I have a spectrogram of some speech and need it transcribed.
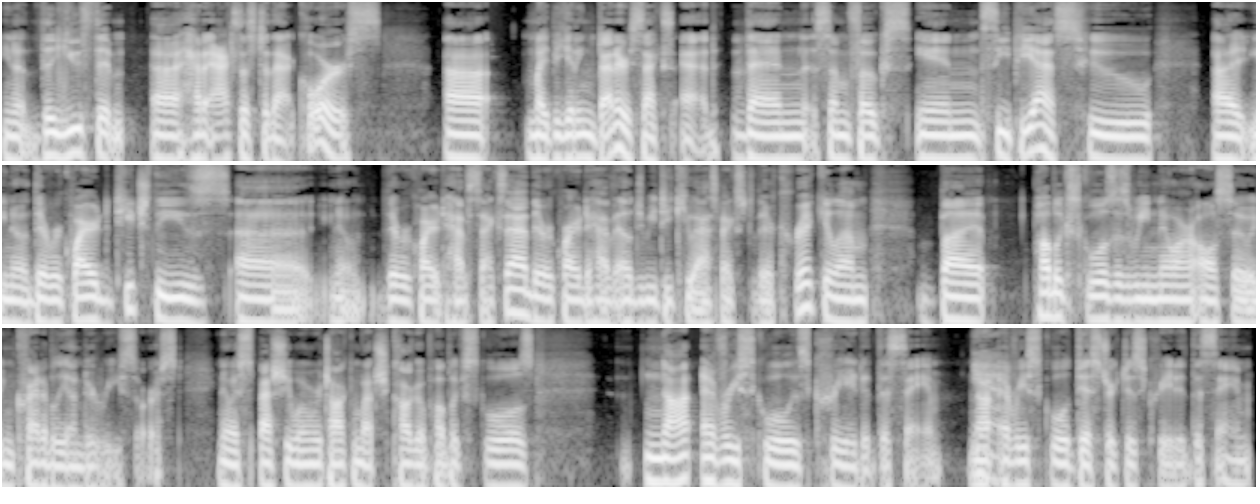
you know the youth that uh, had access to that course uh, might be getting better sex ed than some folks in CPS who. Uh, you know they're required to teach these. Uh, you know they're required to have sex ed. They're required to have LGBTQ aspects to their curriculum, but public schools, as we know, are also incredibly under resourced. You know, especially when we're talking about Chicago public schools. Not every school is created the same. Not yeah. every school district is created the same.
